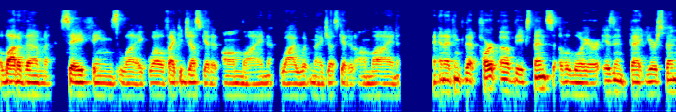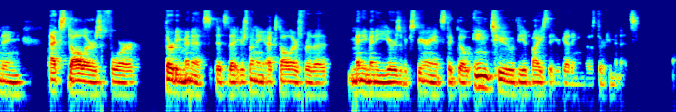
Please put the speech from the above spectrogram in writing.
A lot of them say things like, well, if I could just get it online, why wouldn't I just get it online? And I think that part of the expense of a lawyer isn't that you're spending X dollars for 30 minutes, it's that you're spending X dollars for the many, many years of experience that go into the advice that you're getting in those 30 minutes.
